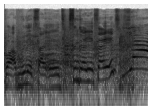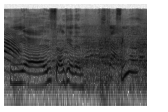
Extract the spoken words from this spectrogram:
but I'm really excited. Cindy, are you excited? Yeah. Yes, okay then. Stop. See ya.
